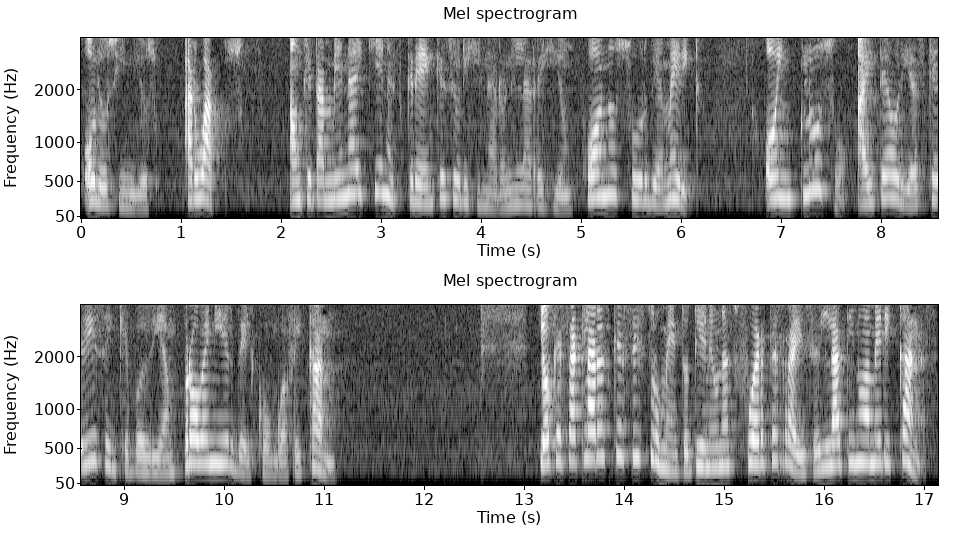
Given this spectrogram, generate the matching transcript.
o los indios aruacos, aunque también hay quienes creen que se originaron en la región cono sur de América o incluso hay teorías que dicen que podrían provenir del Congo africano. Lo que está claro es que este instrumento tiene unas fuertes raíces latinoamericanas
